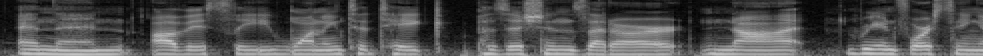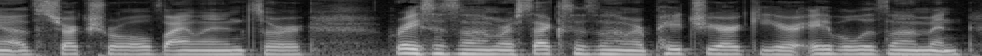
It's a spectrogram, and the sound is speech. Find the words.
And then obviously wanting to take positions that are not reinforcing of structural violence or racism or sexism or patriarchy or ableism and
